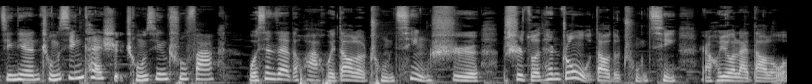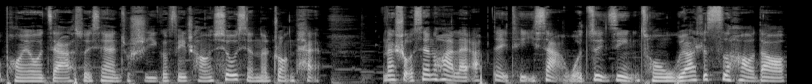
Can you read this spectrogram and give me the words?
今天重新开始，重新出发。我现在的话回到了重庆，是是昨天中午到的重庆，然后又来到了我朋友家，所以现在就是一个非常休闲的状态。那首先的话，来 update 一下我最近从五月二十四号到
